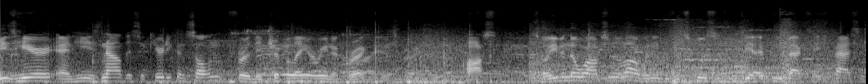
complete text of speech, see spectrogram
he's here and he's now the security consultant for the AAA arena, correct? That's correct. Awesome. So even though we're officers of law, we need these exclusive VIP backstage passes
